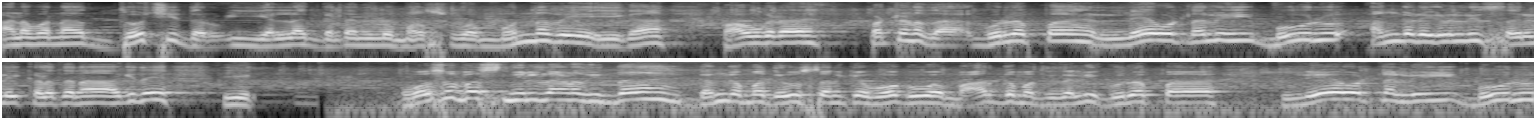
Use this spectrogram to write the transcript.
ಹಣವನ್ನು ದೋಚಿದ್ದರು. ಈ ಎಲ್ಲ ಘಟನೆಗಳು ಮಾಸುವ ಮುನ್ನವೇ. ಈಗ ಪಾವಗಡ ಪಟ್ಟಣದ ಗುರಪ್ಪ ಲೇಔಟ್ನಲ್ಲಿ ಮೂರು ಅಂಗಡಿಗಳಲ್ಲಿ ಸರಳಿ ಕಳ್ಳತನ ಆಗಿದೆ. ಈ ಹೊಸ ಬಸ್ ನಿಲ್ದಾಣದಿಂದ ಗಂಗಮ್ಮ ದೇವಸ್ಥಾನಕ್ಕೆ ಹೋಗುವ ಮಾರ್ಗ ಮಧ್ಯದಲ್ಲಿ ಗುರಪ್ಪ, ಲೇಔಟ್ನಲ್ಲಿ ಮೂರು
